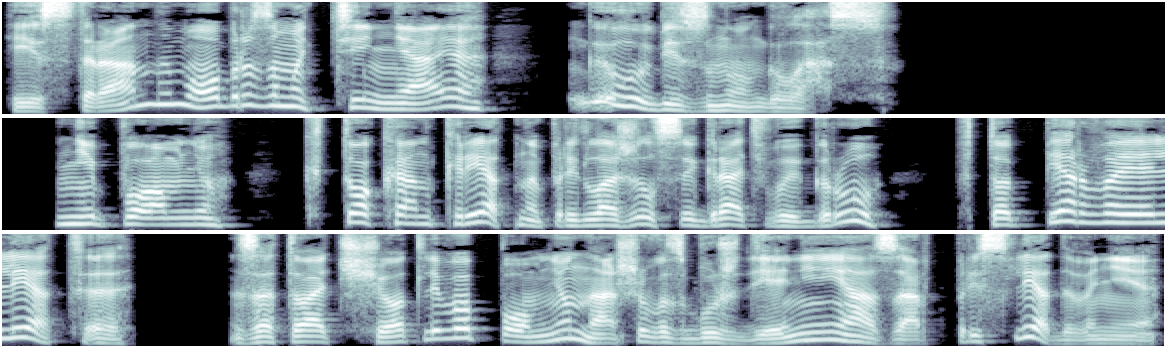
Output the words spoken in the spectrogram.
и странным образом оттеняя голубизну глаз. Не помню, кто конкретно предложил сыграть в игру в то первое лето, Зато отчетливо помню наше возбуждение и азарт преследования.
